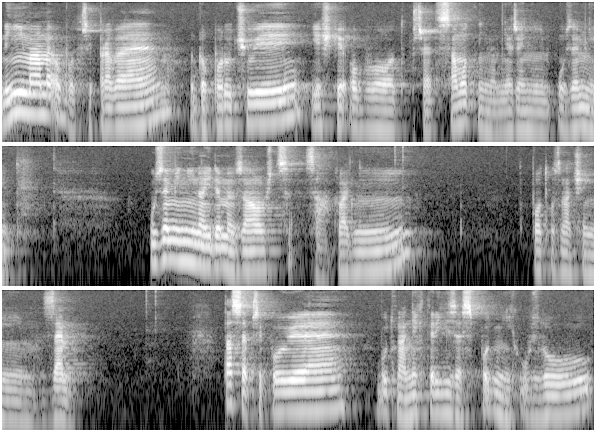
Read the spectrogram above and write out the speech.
Nyní máme obvod připraven. Doporučuji ještě obvod před samotným měřením uzemnit. Uzemnění najdeme v záložce základní pod označením zem. Ta se připojuje buď na některý ze spodních uzlů,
